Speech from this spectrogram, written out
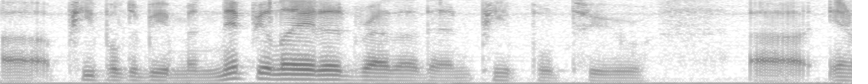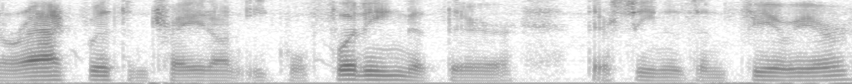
uh, people to be manipulated rather than people to uh, interact with and trade on equal footing that they're they're seen as inferior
